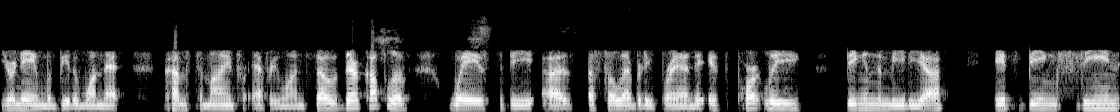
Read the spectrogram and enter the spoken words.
your name would be the one that comes to mind for everyone. So there are a couple of ways to be a, a celebrity brand. It's partly being in the media. It's being seen.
